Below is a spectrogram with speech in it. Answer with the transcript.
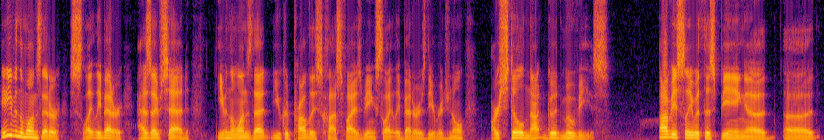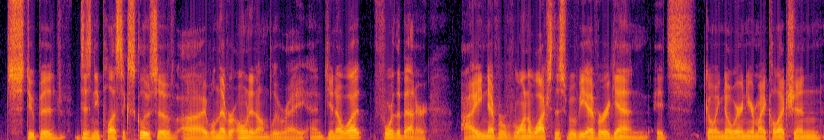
And even the ones that are slightly better, as I've said, even the ones that you could probably classify as being slightly better as the original, are still not good movies. Obviously, with this being a, a stupid Disney Plus exclusive, I will never own it on Blu ray. And you know what? For the better. I never want to watch this movie ever again. It's going nowhere near my collection.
